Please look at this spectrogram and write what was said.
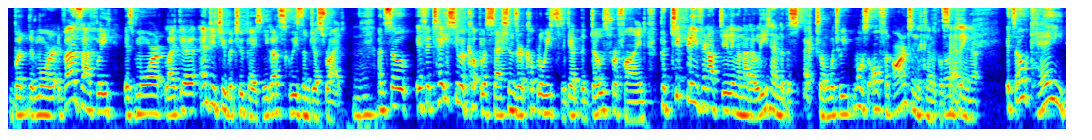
But the more advanced athlete is more like an empty tube of toothpaste, and you got to squeeze them just right. Mm-hmm. And so, if it takes you a couple of sessions or a couple of weeks to get the dose refined, particularly if you're not dealing on that elite end of the spectrum, which we most often aren't in the clinical setting, yeah. It's okay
